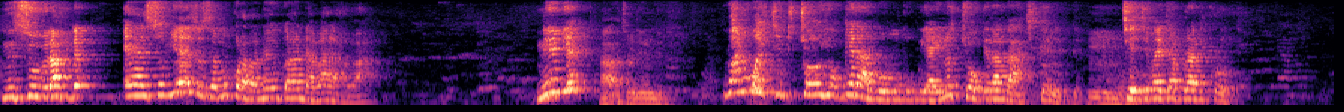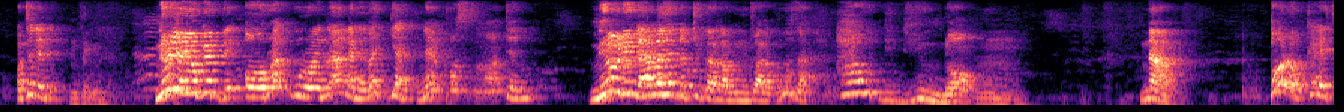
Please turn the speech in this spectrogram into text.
nsuubira afudde. Ensobi ezo zemukola bannayuganda balaba. Ah, tolimbi waliwo ekintu kyoyogera ngaomukugu yalina kyogera ngaakikeredde Mm. kyekibayita brad crot otegedde? Naye yayogedde olweggulo enanga ne bajja ne postmortem naye oli nga yamaze dde tuganga buli muntu abuuza how did you know? Mm. now paul okech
